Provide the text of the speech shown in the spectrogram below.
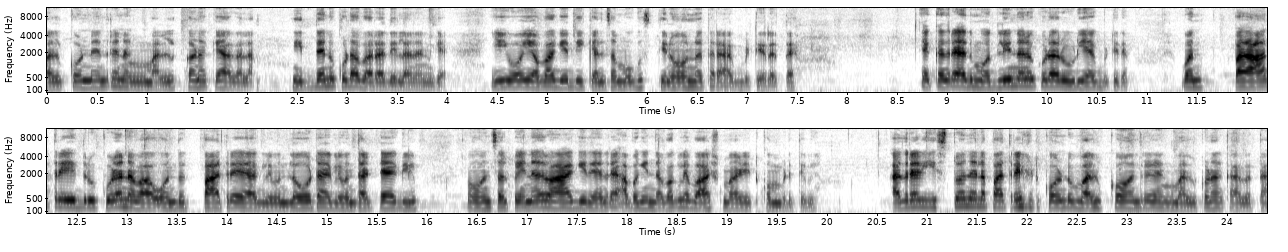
ಮಲ್ಕೊಂಡೆ ಅಂದರೆ ನಂಗೆ ಮಲ್ಕೊಳಕ್ಕೆ ಆಗಲ್ಲ. ನಿದ್ದೆನೂ ಕೂಡ ಬರೋದಿಲ್ಲ ನನಗೆ. ಅಯ್ಯೋ, ಯಾವಾಗ ಎದ್ದು ಈ ಕೆಲಸ ಮುಗಿಸ್ತೀನೋ ಅನ್ನೋ ಥರ ಆಗಿಬಿಟ್ಟಿರುತ್ತೆ. ಯಾಕಂದರೆ ಅದು ಮೊದಲಿಂದನೂ ಕೂಡ ರೂಢಿಯಾಗಿಬಿಟ್ಟಿದೆ ಒಂದು ಪಾತ್ರೆ ಇದ್ದರೂ ಕೂಡ ನಾವು ಒಂದು ಪಾತ್ರೆ ಆಗಲಿ, ಒಂದು ಲೋಟ ಆಗಲಿ, ಒಂದು ತಟ್ಟೆ ಆಗಲಿ ಒಂದು ಸ್ವಲ್ಪ ಏನಾದರೂ ಆಗಿದೆ ಅಂದರೆ ಅವಾಗಿಂದ ಅವಾಗಲೇ ವಾಶ್ ಮಾಡಿ ಇಟ್ಕೊಂಡ್ಬಿಡ್ತೀವಿ. ಅದರಲ್ಲಿ ಇಷ್ಟೊಂದೆಲ್ಲ ಪಾತ್ರೆ ಇಟ್ಕೊಂಡು ಮಲ್ಕೋ ಅಂದರೆ ನಂಗೆ ಮಲ್ಕೊಳಕ್ಕಾಗುತ್ತಾ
